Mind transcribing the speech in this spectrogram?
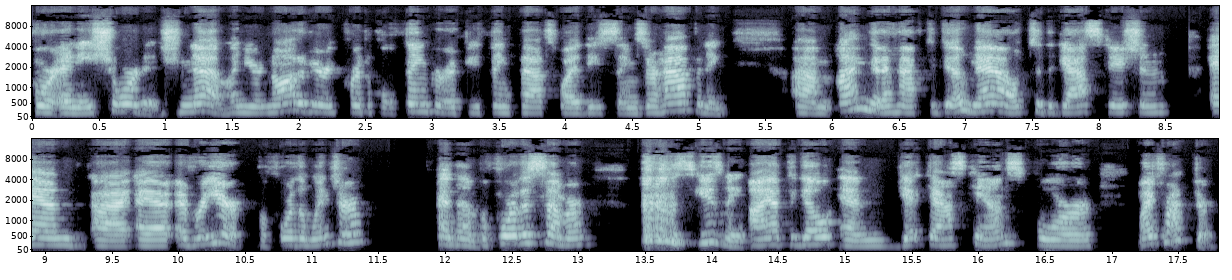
for any shortage? No. And you're not a very critical thinker if you think that's why these things are happening. Um, I'm going to have to go now to the gas station and uh, every year before the winter and then before the summer, excuse me, I have to go and get gas cans for my tractor.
